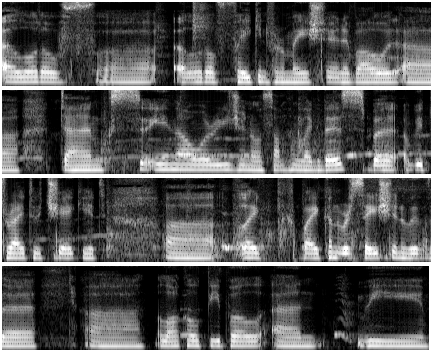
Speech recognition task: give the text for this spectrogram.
a lot of uh, a lot of fake information about uh, tanks in our region or something like this, but we try to check it uh, like by conversation with the uh, local people, and we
